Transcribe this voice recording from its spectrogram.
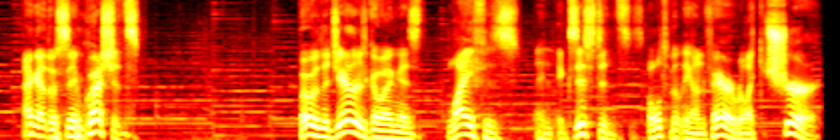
I got those same questions. But when the jailer's going as life is and existence is ultimately unfair, we're like, sure,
